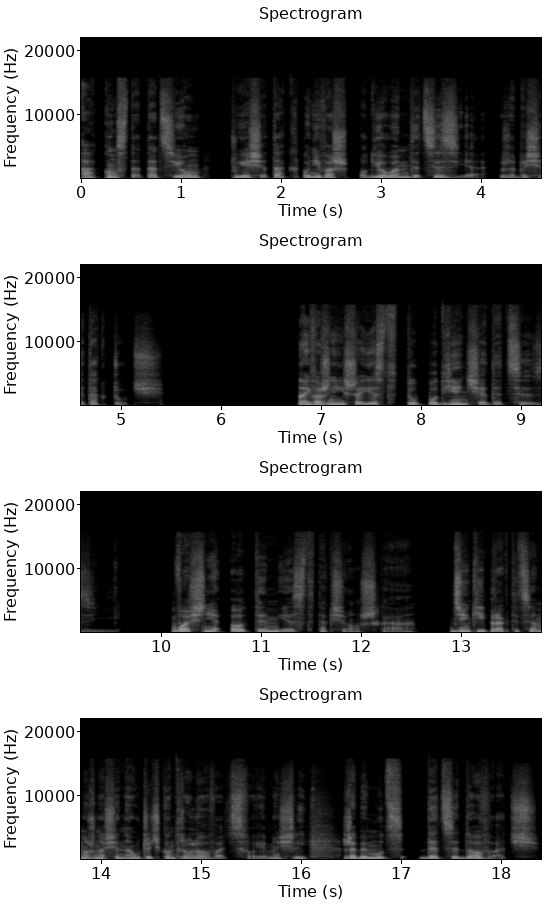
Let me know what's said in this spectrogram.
a konstatacją czuję się tak, ponieważ podjąłem decyzję, żeby się tak czuć. Najważniejsze jest tu podjęcie decyzji. Właśnie o tym jest ta książka. Dzięki praktyce można się nauczyć kontrolować swoje myśli, żeby móc decydować,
